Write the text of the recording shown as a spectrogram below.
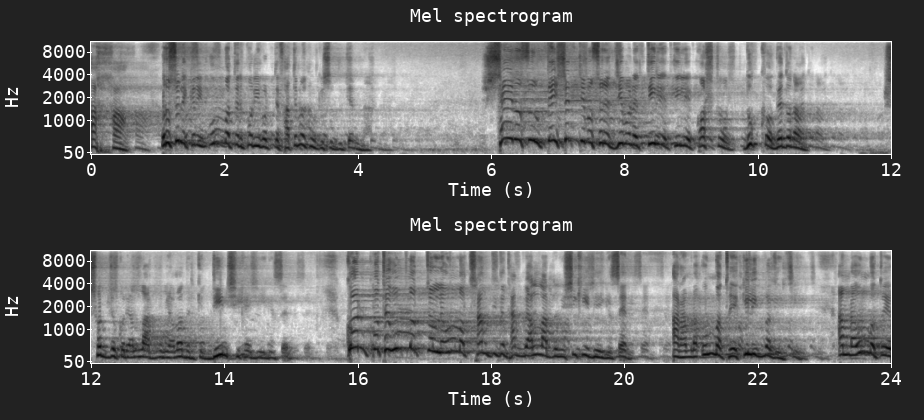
আহা, রসুল করিম উম্মতের পরিবর্তে ফাতেমাকেও কিছু দিতেন না। সেই রসুল তেষট্টি বছরের জীবনে তিলে তিলে কষ্ট, দুঃখ, বেদনা সহ্য করে আল্লাহ নবী আমাদেরকে দিন শিখাই দিয়ে গেছেন। কোন পথে উম্মত চললে উম্মত শান্তিতে থাকবে আল্লাহ নবী শিখিয়ে দিয়ে গেছেন। আর আমরা উম্মত হয়ে কিলিক বাজিয়েছি আমরা উম্মত হয়ে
